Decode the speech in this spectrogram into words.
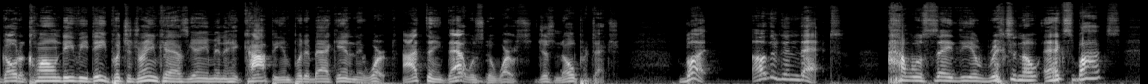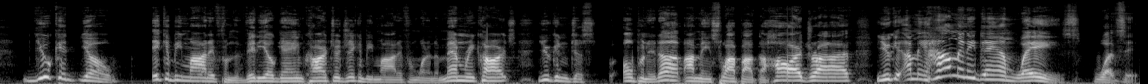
go to clone DVD, put your Dreamcast game in and hit copy and put it back in and it worked. I think that was the worst. Just no protection. But other than that, I will say the original Xbox, you could, yo, it can be modded from the video game cartridge. It can be modded from one of the memory cards. You can just open it up. I mean, swap out the hard drive. You can, I mean, how many damn ways was it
